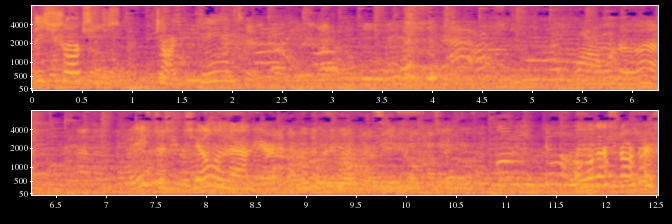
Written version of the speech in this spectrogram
These sharks are just gigantic. Wow, look at that. He's just chilling down here. Oh, look at starfish.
